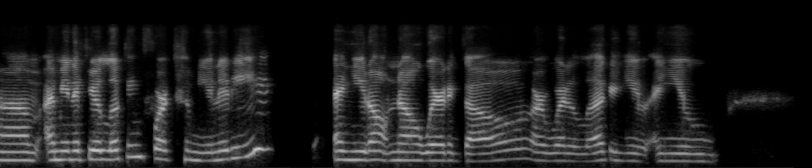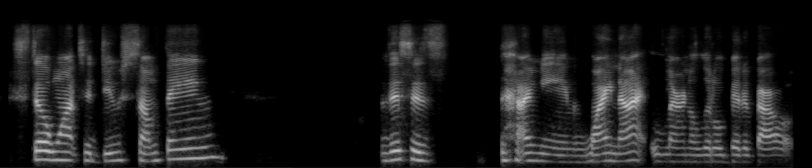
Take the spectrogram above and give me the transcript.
Um I mean if you're looking for community and you don't know where to go or where to look and you and you still want to do something, this is I mean, why not learn a little bit about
